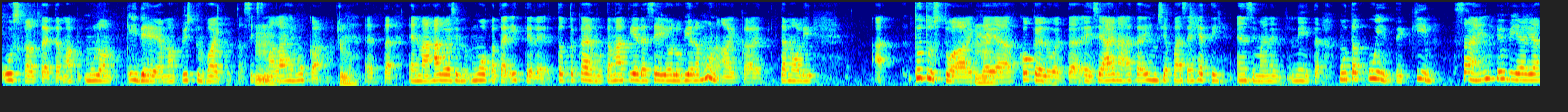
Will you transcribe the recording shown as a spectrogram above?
uskalta, että mä, mulla on idea ja mä pystyn vaikuttaa. Siksi mm. mä lähdin mukaan. Kyllä. Että en mä haluaisin muokata itselle, totta kai, mutta mä tiedän, että se ei ollut vielä mun aika. Että tämä oli tutustua aika mm. ja kokeilu, että ei se aina, että ihmisiä pääsee heti ensimmäinen niitä, mutta kuitenkin sain hyviä ja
